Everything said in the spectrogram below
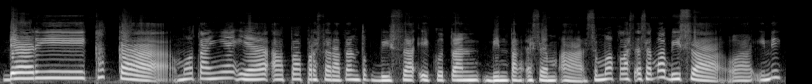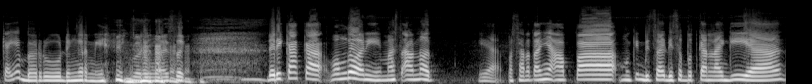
Dari kakak, mau tanya ya apa persyaratan untuk bisa ikutan bintang SMA? Semua kelas SMA bisa. Wah ini kayaknya baru denger nih, baru masuk. Dari kakak, monggo nih Mas Arnold. Ya persyaratannya apa? Mungkin bisa disebutkan lagi ya.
